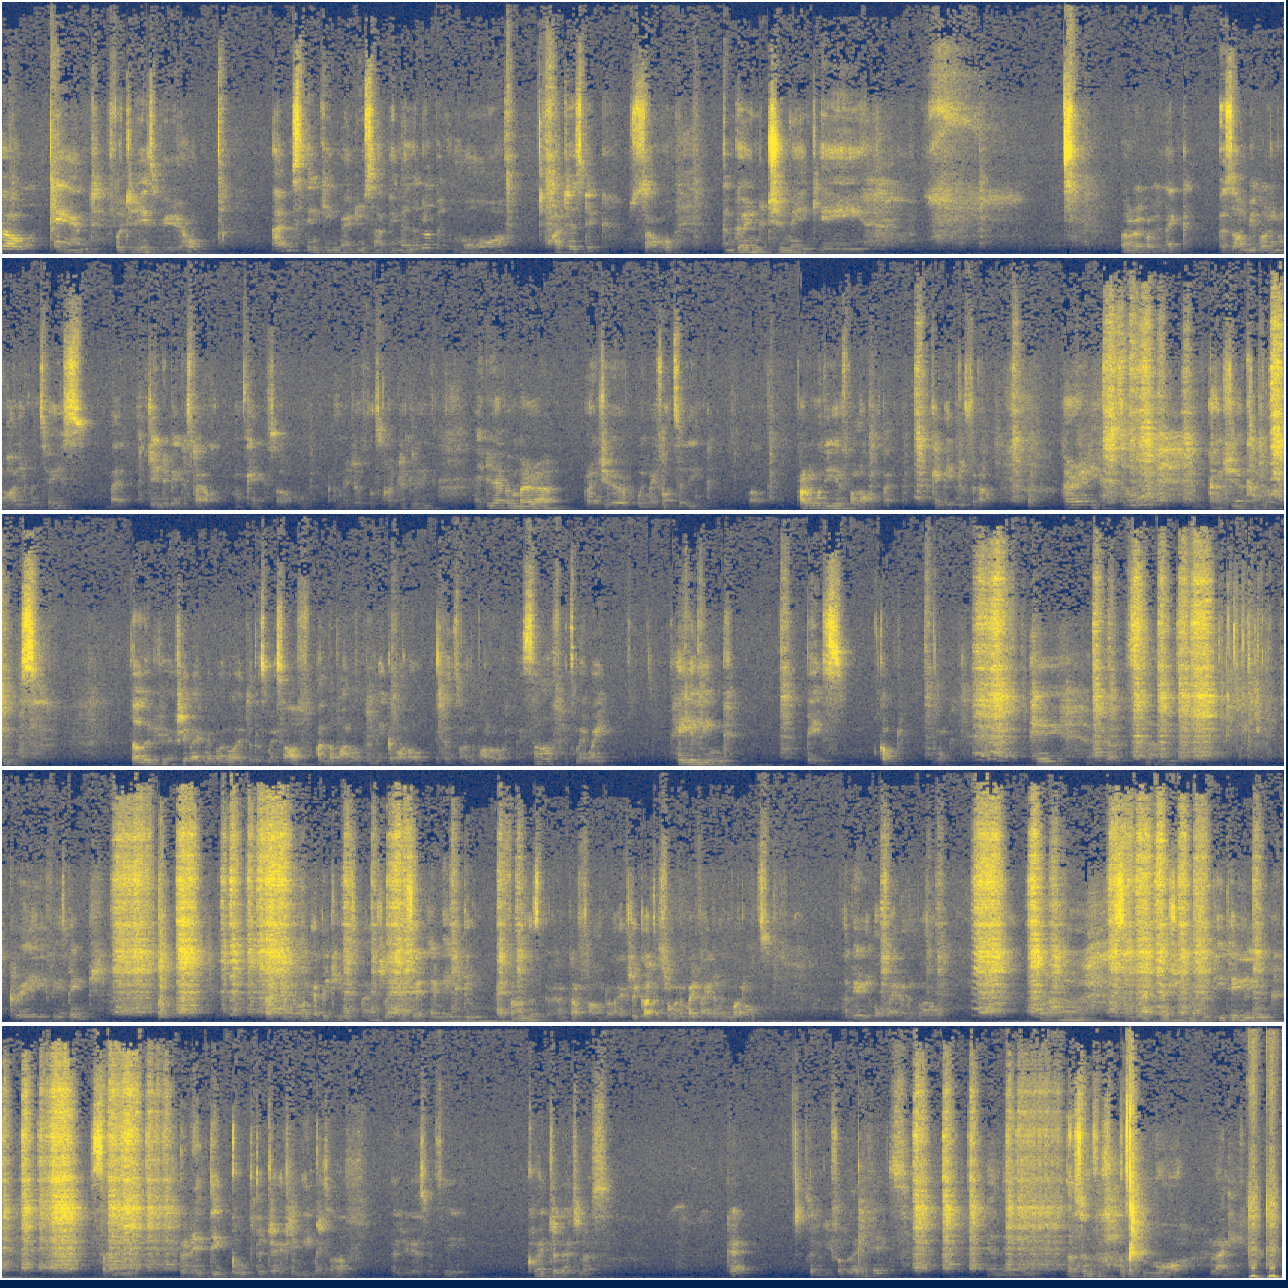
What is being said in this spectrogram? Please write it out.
Rico and for today's video I was thinking I'd do something a little bit more artistic. So I'm going to make a what do I call it? Like a zombie version of Harley Quinn's face but gender bender style. Okay so I'm gonna adjust this contact lens I do have a mirror right here where my phone's sitting. Well, probably won't use for long but can make do for now. Alrighty, so I've got you a couple of things. Of you who actually like my bottle, I did this myself on the bottle to make a bottle. I did this on the bottle myself. It's my white paling base coat. Okay, I've got some grey face paint. Got my own applicator sponge. Like I said, I make do. I found this, uh, not found, I actually got this from one of my vitamin bottles. A very old vitamin bottle. Uh, some black eyeshadow for detailing. Some red thick goop which I actually made myself. As you guys can see. Quite gelatinous. Okay? It's gonna be for blood effects. And then this one's a little bit more runny.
